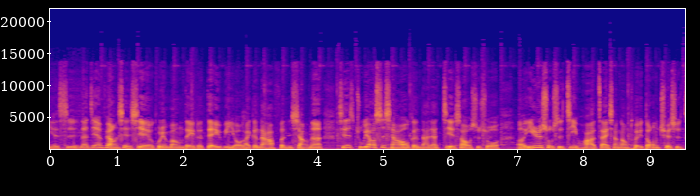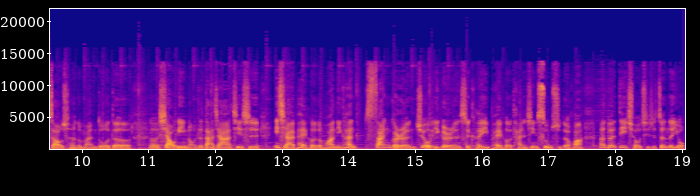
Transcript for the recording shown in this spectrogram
也是。那今天非常谢谢 Green Monday 的 David，来跟大家分享。那其实主要是想要跟大家介绍是说，呃，一日素食计划在香港推动，确实造成了蛮多的呃效应哦。就大家其实一起来配合的话，你看三个人就有一个人是可以配合弹性素食的话，那对地球其实真的有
